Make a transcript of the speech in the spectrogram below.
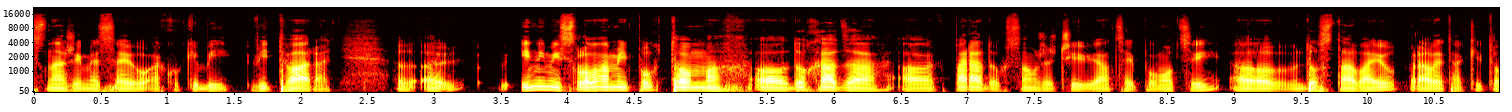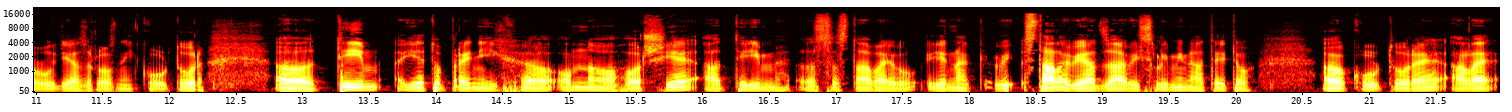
snažíme sa ju ako keby vytvárať Inými slovami, potom dochádza k paradoxom, že či viacej pomoci dostávajú práve takíto ľudia z rôznych kultúr, tým je to pre nich o mnoho horšie a tým sa stávajú jednak stále viac závislými na tejto kultúre, ale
